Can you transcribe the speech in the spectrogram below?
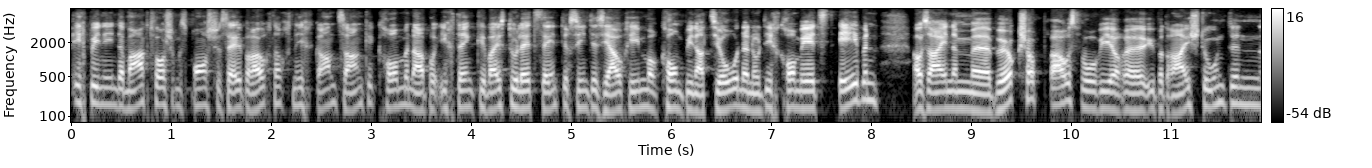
ich bin in der Marktforschungsbranche selber auch noch nicht ganz angekommen, aber ich denke, weißt du, letztendlich sind es ja auch immer Kombinationen und ich komme jetzt eben aus einem Workshop raus, wo wir über drei Stunden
